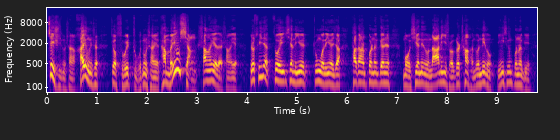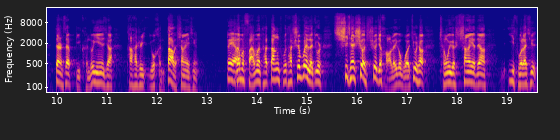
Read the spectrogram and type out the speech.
这是一种商业，还有一种是叫所谓主动商业，他没有想商业的商业。比如崔健作为现在音乐中国的音乐家，他当然不能跟某些那种拿着一首歌唱很多那种明星不能比，但是在比很多音乐家，他还是有很大的商业性。对呀。那么反问他，当初他是为了就是事先设设计好了一个我就是要成为一个商业这样意图来去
